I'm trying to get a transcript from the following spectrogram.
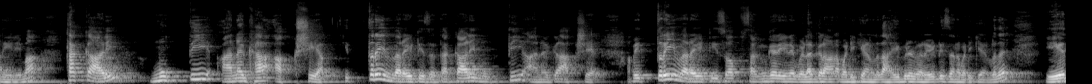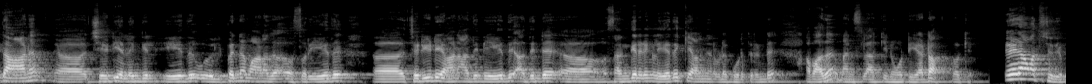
നീലിമ. തക്കാളി മുക്തി അനഘ അക്ഷയ. ഇത്രയും വെറൈറ്റീസ് തക്കാളി മുക്തി അനഘ അക്ഷയ. അപ്പോൾ ഇത്രയും വെറൈറ്റീസ് ഓഫ് സങ്കരീന വിളകളാണ് പഠിക്കാനുള്ളത്. ഹൈബ്രിഡ് വെറൈറ്റീസ് ആണ് പഠിക്കാനുള്ളത്. ഏതാണ് ചെടി അല്ലെങ്കിൽ ഏത് ഉൽപ്പന്നമാണത് സോറി ഏത് ചെടിയുടെയാണ് അതിന്റെ ഏത് അതിന്റെ സങ്കരങ്ങൾ ഏതൊക്കെയാണെന്ന് ഞാൻ ഇവിടെ കൊടുത്തിട്ടുണ്ട്. അപ്പോൾ അത് മനസ്സിലാക്കി നോട്ട് ചെയ്യാം കേട്ടോ ഓക്കെ ഏഴാമത്തെ ചോദ്യം.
